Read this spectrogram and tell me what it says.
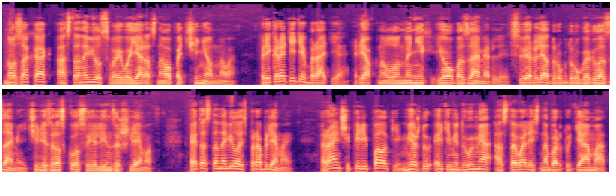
но Захак остановил своего яростного подчиненного. «Прекратите, братья!» — рявкнул он на них, и оба замерли, сверля друг друга глазами через раскосые линзы шлемов. Это становилось проблемой. Раньше перепалки между этими двумя оставались на борту Тиамат.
